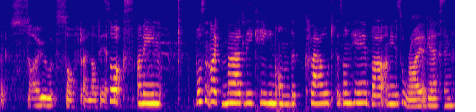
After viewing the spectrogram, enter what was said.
like so soft. I love it. Socks, I mean, wasn't like madly keen on the cloud that's on here, but I mean, it's alright, I guess. And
